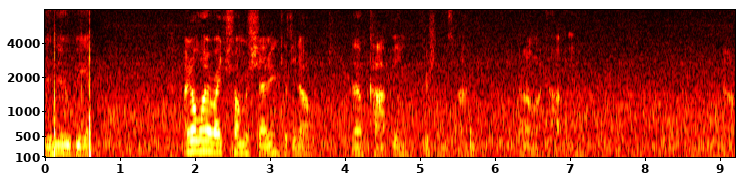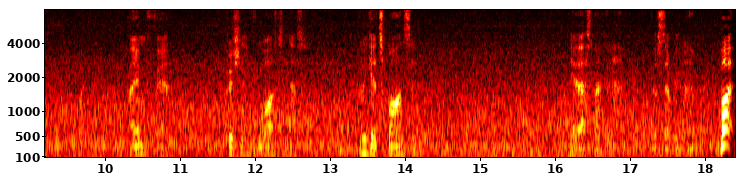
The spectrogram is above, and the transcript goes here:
The new beginning. I don't want to write trauma shedding because you know I'm copying Christian Guzman. I don't want to copy him. No, but I am a fan. Christian, if you're watching this, let me get sponsored. Yeah, that's not gonna happen. That's never gonna happen. But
